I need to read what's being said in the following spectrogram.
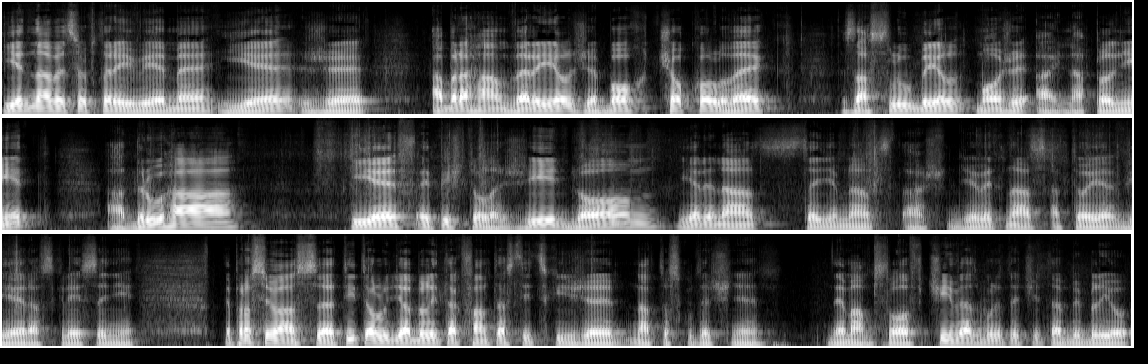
Jedna vec, o ktorej vieme, je, že Abraham veril, že Boh čokoľvek zaslúbil, môže aj naplniť. A druhá je v epištole Židom 11, 17 až 19 a to je viera v skriesenie. Prosím vás, títo ľudia byli tak fantastickí, že na to skutečne nemám slov. Čím viac budete čítať Bibliu,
